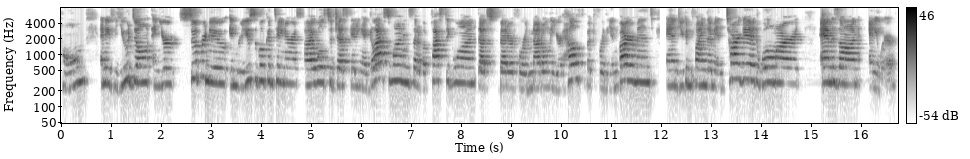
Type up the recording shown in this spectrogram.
home. And if you don't and you're super new in reusable containers, I will suggest getting a glass one instead of a plastic one. That's better for not only your health, but for the environment. And you can find them in Target, Walmart, Amazon, anywhere.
